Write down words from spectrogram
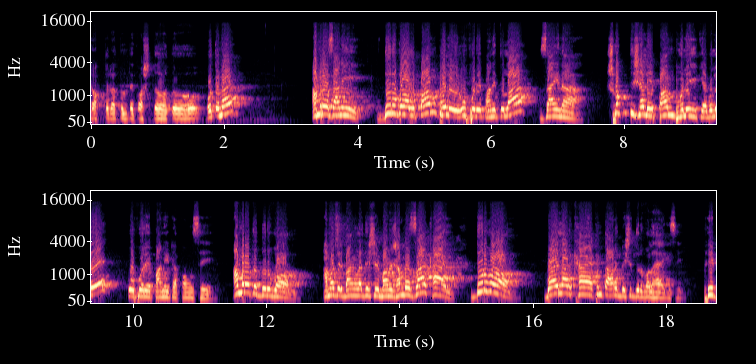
রক্তটা তুলতে কষ্ট হতো। হতো না? আমরা জানি দুর্বল পাম্প হলে উপরে পানি তোলা যায় না। শক্তিশালী পাম্প হলেই কেবলে উপরে পানিটা পৌঁছে। আমরা তো দুর্বল। আমাদের বাংলাদেশের মানুষ, আমরা যা খাই দুর্বল। ব্রয়লার খায় এখন তো আরও বেশি দুর্বল হয়ে গেছে। ফিট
